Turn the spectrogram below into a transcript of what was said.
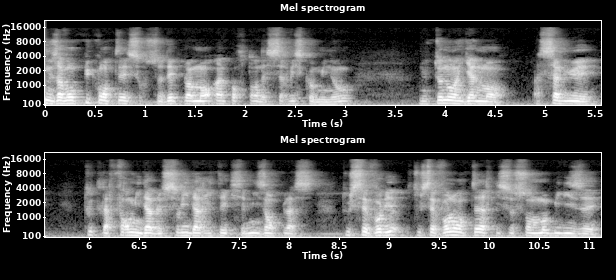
nous, avons pu compter sur ce déploiement important des services communaux, nous tenons également à saluer toute la formidable solidarité qui s'est mise en place, tous ces, volontaires qui se sont mobilisés.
